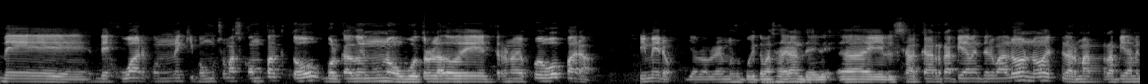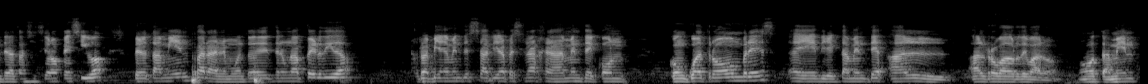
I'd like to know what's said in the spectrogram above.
de, jugar con un equipo mucho más compacto, volcado en uno u otro lado del terreno de juego para primero, ya lo hablaremos un poquito más adelante, eh, el sacar rápidamente el balón, ¿no? el armar rápidamente la transición ofensiva, pero también para en el momento de tener una pérdida, rápidamente salir a presionar generalmente con, con cuatro hombres eh, directamente al, al robador de balón. También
